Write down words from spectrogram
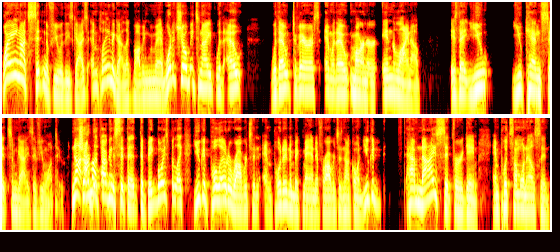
Why are you not sitting a few of these guys and playing a guy like Bobby McMann? What it showed me tonight without without Tavares and without Marner in the lineup is that you you can sit some guys if you want to. Not sure, I'm not talking to sit the the big boys, but like you could pull out a Robertson and put in a McMann if Robertson's not going. You could have Knies sit for a game and put someone else in.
